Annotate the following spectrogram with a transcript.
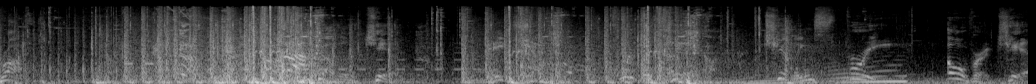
brought it. Double kill. Eight shot. Triple kill. Killing spree. Overkill.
